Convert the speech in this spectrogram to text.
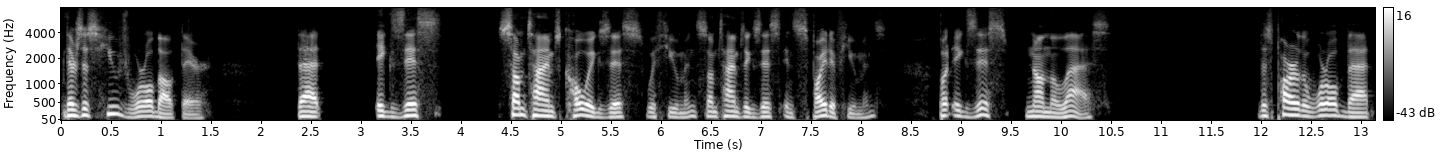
there's this huge world out there that exists, sometimes coexists with humans, sometimes exists in spite of humans, but exists nonetheless this part of the world that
